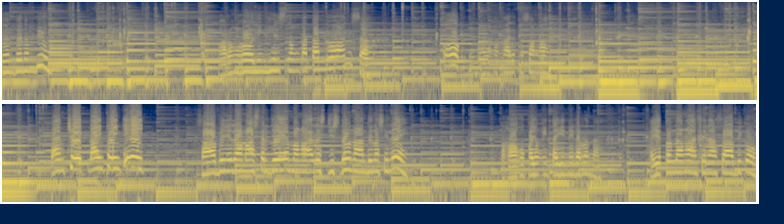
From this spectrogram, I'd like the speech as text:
ganda ng view. Parang rolling hills ng Catanduanes ah. Oh, ano Kalat na sanga. Time check, 9.28. Sabi nila Master JM, mga alas 10 daw, nandun na sila eh. Baka ako pa yung intayin nila ron ah. Ay ito na nga ang sinasabi ko.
